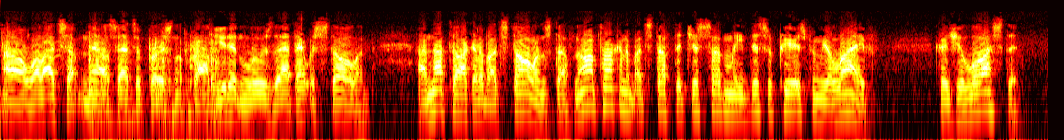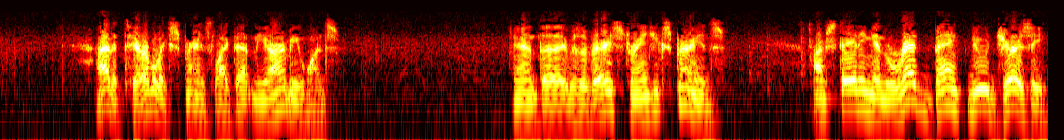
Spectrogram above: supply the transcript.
Oh, well, that's something else. That's a personal problem. You didn't lose that. That was stolen. I'm not talking about stolen stuff. No, I'm talking about stuff that just suddenly disappears from your life because you lost it. I had a terrible experience like that in the Army once. And uh, it was a very strange experience. I'm staying in Red Bank, New Jersey.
